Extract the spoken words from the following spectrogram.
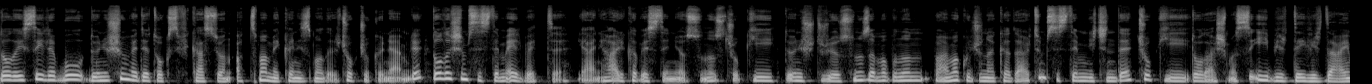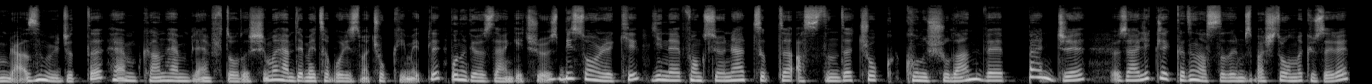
Dolayısıyla bu dönüşüm ve detoksifikasyon atma mekanizmaları çok çok önemli. Dolaşım sistemi elbette. Yani harika besleniyorsunuz, çok iyi dönüştürüyorsunuz ama bunun parmak ucuna kadar tüm sistemin içinde çok iyi dolaşması, iyi bir devir daim lazım vücutta. Hem kan hem lenf dolaşımı hem de metabolizma çok kıymetli. Bunu gözden geçiriyoruz. Bir sonraki yine fonksiyonel tıpta aslında çok konuşulan ve Bence özellikle kadın hastalarımız başta olmak üzere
